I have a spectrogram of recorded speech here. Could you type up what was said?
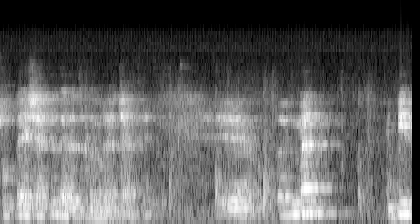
Çox dəhşətli dərəcədə mürəkkəbdir. E, mən bir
